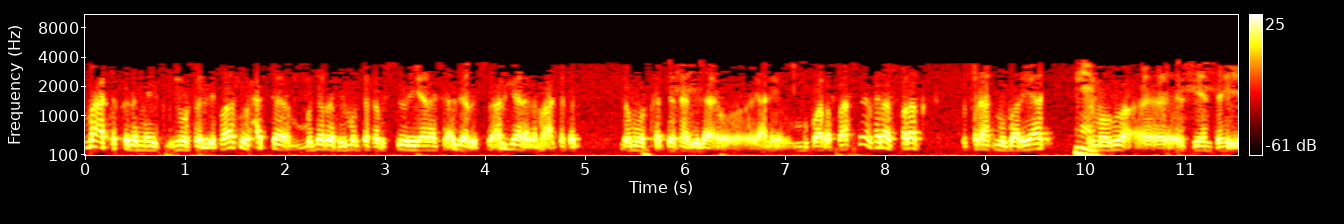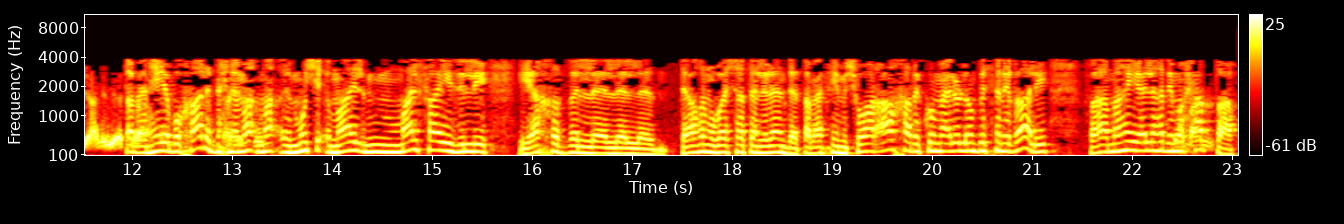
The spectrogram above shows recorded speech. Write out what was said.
ما أعتقد أنه نوصل لفاصل وحتى مدرب المنتخب السوري أنا سألت هذا السؤال قال أنا ما أعتقد الأمور قد تذهب آه، يعني مباراة فاصلة ثلاث فرق وثلاث مباريات نعم. الموضوع آه، سينتهي يعني بأسرع. طبعا هي أبو خالد نحن ما ما مش ما ما الفايز اللي يأخذ ال- ال- ال- التأهل مباشرة للندن طبعا في مشوار آخر يكون مع الأولمبي السنغالي فما هي إلا هذه. محطة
